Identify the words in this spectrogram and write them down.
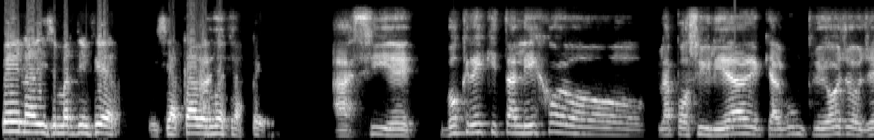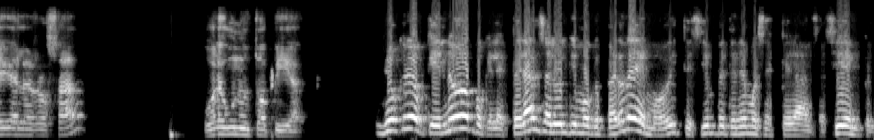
Pena, dice Martín Fierro, y se acaben nuestras penas. Así es. ¿Vos creés que está lejos la posibilidad de que algún criollo llegue a la Rosada? ¿O es una utopía? Yo creo que no, porque la esperanza es lo último que perdemos, ¿viste? Siempre tenemos esperanza, siempre.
